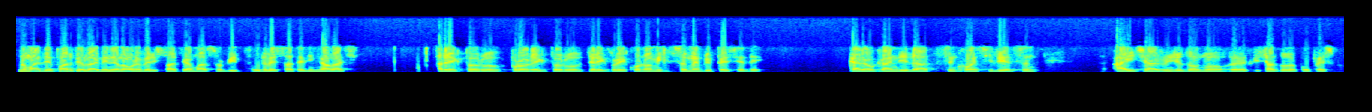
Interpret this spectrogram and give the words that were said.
Nu mai departe la mine la universitate, am absorbit Universitatea din Galați, rectorul, prorectorul, directorul economic sunt membri PSD, care au candidat, sunt consilieri, sunt... Aici ajunge domnul uh, Cristian Tudor Popescu.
